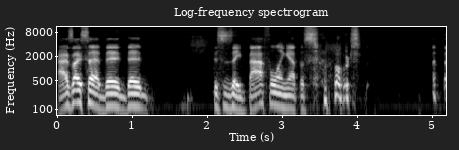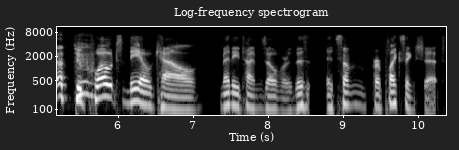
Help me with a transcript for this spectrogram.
as I said, the the this is a baffling episode. to quote NeoCal many times over, this it's some perplexing shit.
